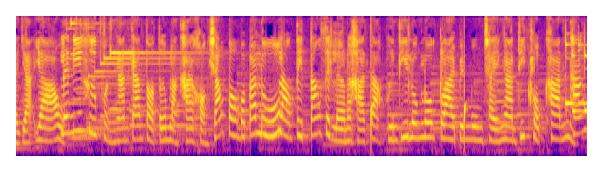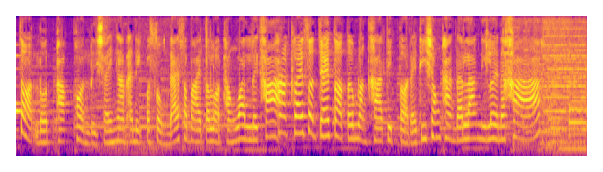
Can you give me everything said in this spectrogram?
ระยะยาว และนี่คือผลงานการต่อเติมหลังคาของช่างปองป้าป้าลูหลังติดตั้งเสร็จแล้วนะคะ จากพื้นที่โล่งๆกลายเป็นมุมใช้งานที่ครบครัน ทั้งจอดรถพักผ่อนหรือใช้งานอเนกประสงค์ได้สบายตลอดทั้งวันเลยค่ะหากใครสนใจต่อเติมหลังลังคาติดต่อได้ที่ช่องทางด้านล่างนี้เลยนะคะ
